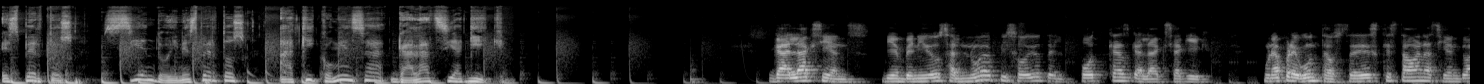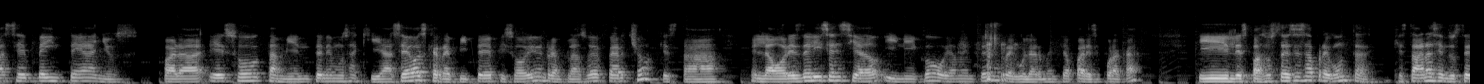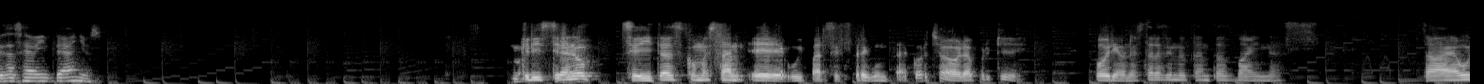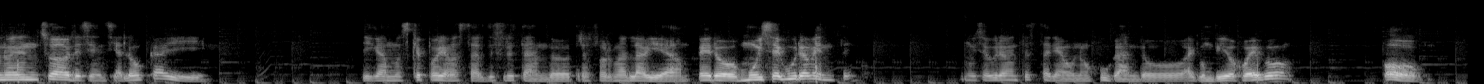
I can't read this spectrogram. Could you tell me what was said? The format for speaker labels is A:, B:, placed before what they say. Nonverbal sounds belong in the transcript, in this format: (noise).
A: Expertos siendo inexpertos, aquí comienza Galaxia Geek.
B: Galaxians, bienvenidos al nuevo episodio del podcast Galaxia Geek. Una pregunta, ¿ustedes qué estaban haciendo hace 20 años? Para eso también tenemos aquí a Sebas, que repite episodio en reemplazo de Fercho, que está en labores de licenciado, y Nico, obviamente, (laughs) regularmente aparece por acá. Y les paso a ustedes esa pregunta, ¿qué estaban haciendo ustedes hace 20 años?
C: Cristiano, Ceditas, ¿cómo están? Eh, uy, parce, pregunta corcha ahora porque podría uno estar haciendo tantas vainas. Estaba uno en su adolescencia loca y digamos que podríamos estar disfrutando de otras formas de la vida, pero muy seguramente, muy seguramente estaría uno jugando algún videojuego o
